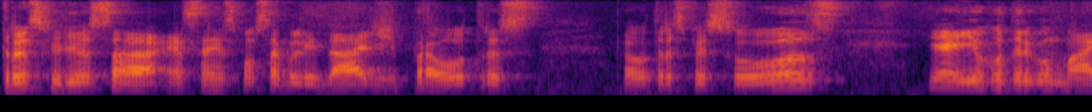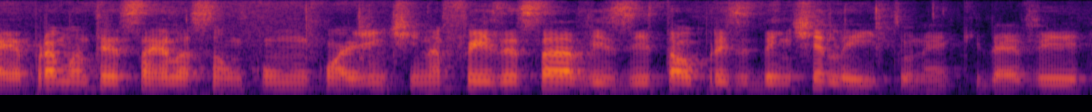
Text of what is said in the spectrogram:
transferiu essa, essa responsabilidade para outras, outras pessoas E aí o Rodrigo Maia, para manter essa relação com, com a Argentina, fez essa visita ao presidente eleito, né? Que deve,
